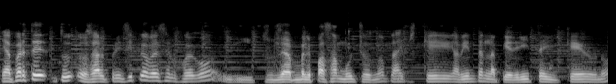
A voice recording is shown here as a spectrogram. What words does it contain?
Y aparte, tú, o sea, al principio ves el juego y pues, le, le pasa a muchos, ¿no? Ay, pues que avientan la piedrita y qué, ¿no?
